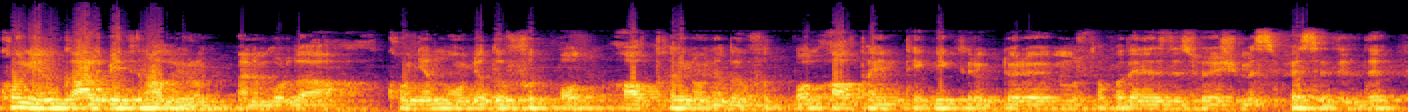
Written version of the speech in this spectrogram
Konya'nın galibiyetini alıyorum. Yani burada Konya'nın oynadığı futbol, Altay'ın oynadığı futbol, Altay'ın teknik direktörü Mustafa Denizli sözleşmesi feshedildi.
